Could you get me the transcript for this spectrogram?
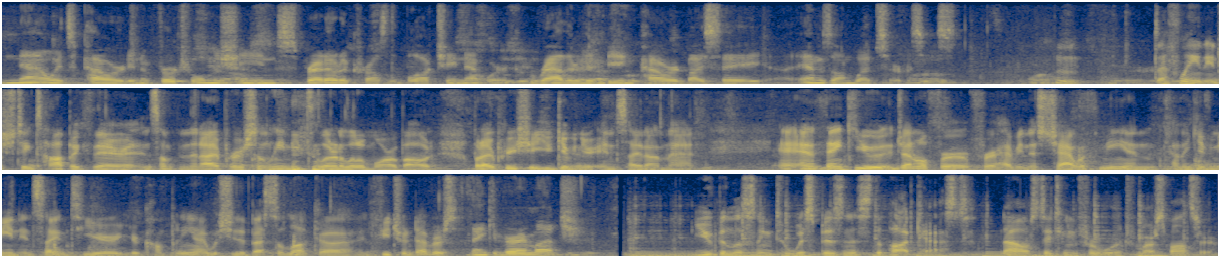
now it's powered in a virtual machine spread out across the blockchain network rather than being powered by, say, Amazon Web Services. Hmm. Definitely an interesting topic there, and something that I personally need to learn a little more about. But I appreciate you giving your insight on that. And, thank you in general for, for having this chat with me and kind of giving me an insight into your, your company. I wish you the best of luck uh, in future endeavors. Thank you very much. You've been listening to WIS Business, the podcast. Now, stay tuned for a word from our sponsor.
